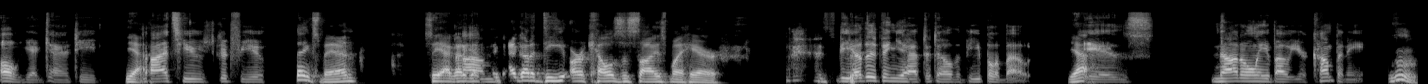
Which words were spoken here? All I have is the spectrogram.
Oh, yeah, guaranteed. yeah No, that's huge. Good for you. thanks man so yeah i gotta Um, get i gotta de arkells size my hair The other thing you have to tell the people about yeah is not only about your company, Mm.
